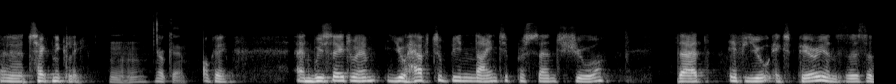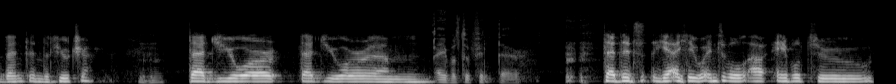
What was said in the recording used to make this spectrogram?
uh, technically." Mhm. Okay. Okay. And we say to him, you have to be 90% sure that if you experience this event in the future, that your that your um, Able to fit there. that it's yeah your interval are able to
